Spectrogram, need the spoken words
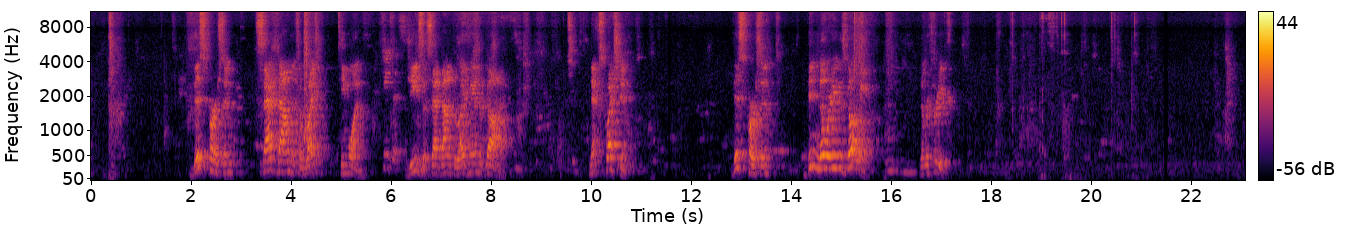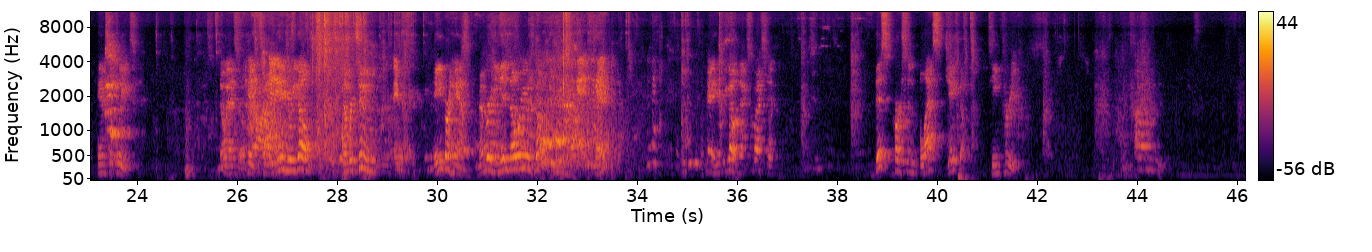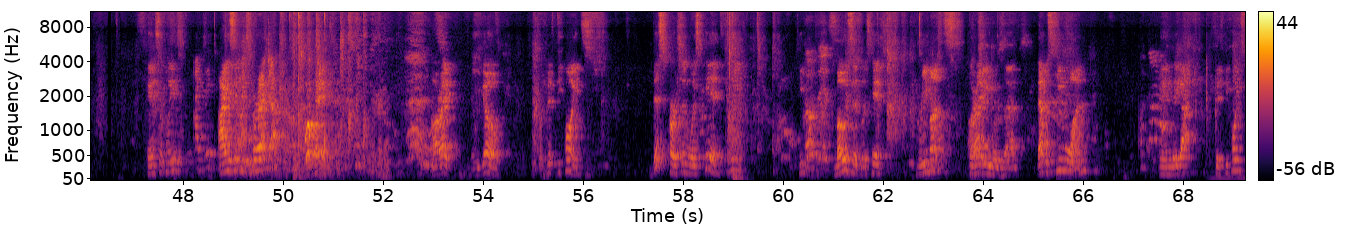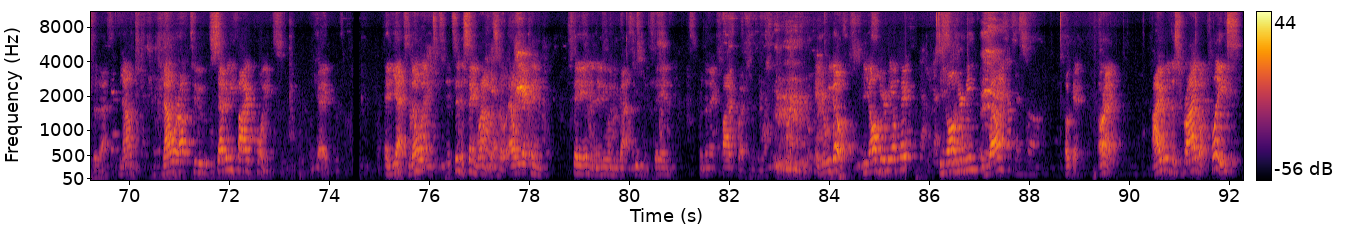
This person sat down at the right, team one. Jesus. Jesus sat down at the right hand of God. Next question. This person didn't know where he was going. Number three. Answer, please. No answer. Okay, try again. Here we go. Number two. Abraham. Abraham. Remember, he didn't know where he was going. Okay. Okay? Okay, here we go. Next question. This person blessed Jacob. Team three. Um, Answer, please. Isaac. Isaac is correct. Okay. All right, here we go. For 50 points. This person was hid three. Team one. Moses. Moses was hid three months. All What right. team was that? That was team one, and they got 50 points for that. Now, now we're up to 75 points. Okay? And yes, no one, it's, in the same round, so Elliot can stay in, and anyone who got two can stay in for the next five questions. Okay, here we go. Can you all hear me okay? Can you all hear me as well? Okay, all right. I will describe a place.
